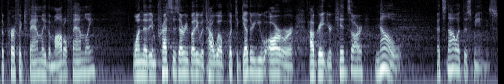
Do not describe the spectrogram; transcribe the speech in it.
the perfect family, the model family? One that impresses everybody with how well put together you are or how great your kids are? No, that's not what this means.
